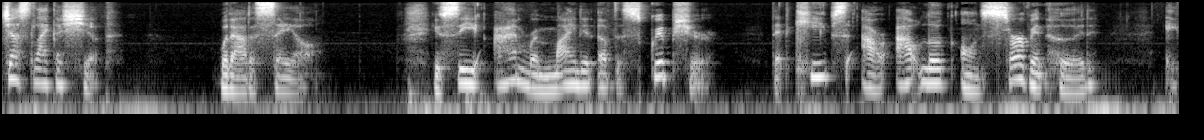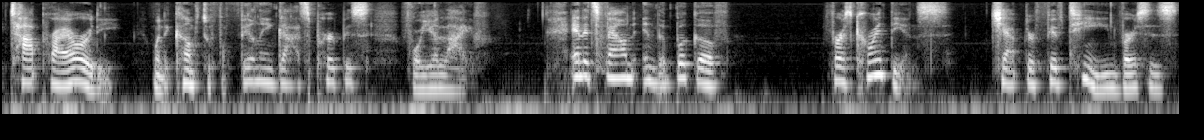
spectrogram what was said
just like a ship without a sail. You see, I'm reminded of the scripture that keeps our outlook on servanthood a top priority when it comes to fulfilling God's purpose for your life. And it's found in the book of 1 Corinthians, chapter 15, verses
